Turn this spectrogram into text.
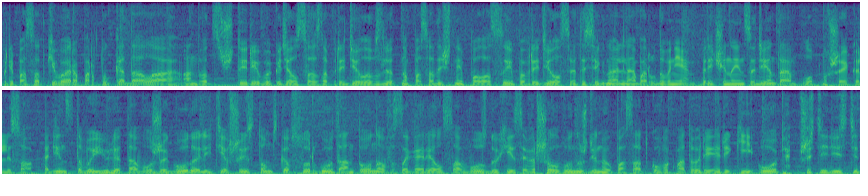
при посадке в аэропорту Кадала Ан-24 выкатился за пределы взлетно-посадочной полосы и повредил светосигнальное оборудование. Причина инцидента – лопнувшее колесо. 11 июля того же года летевший из Томска в Сургут Антонов загорелся в воздухе и совершил вынужденную посадку в акватории реки Обь в 63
